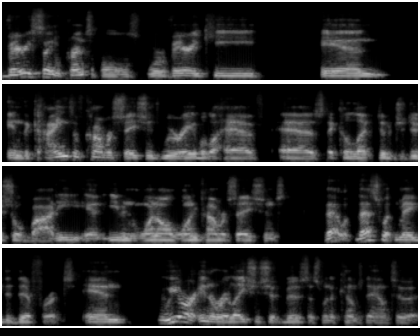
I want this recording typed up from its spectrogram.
very same principles were very key in in the kinds of conversations we were able to have as a collective judicial body and even one-on-one conversations. That that's what made the difference. And we are in a relationship business when it comes down to it.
